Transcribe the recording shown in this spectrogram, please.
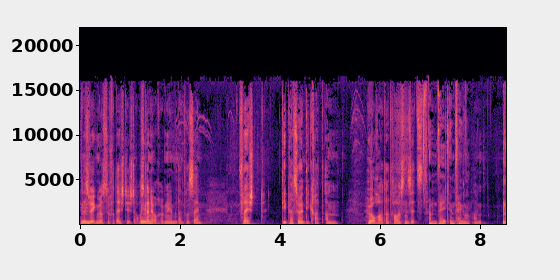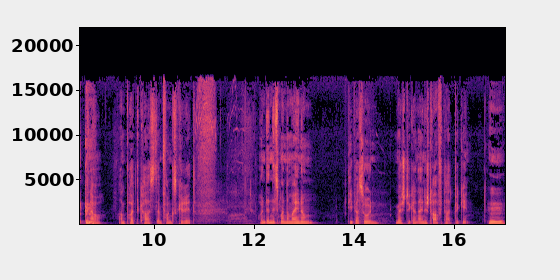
deswegen wirst du verdächtigt, aber es Mhm. kann ja auch irgendjemand anderes sein. Vielleicht die Person, die gerade am Hörer da draußen sitzt, Am Weltempfänger. am, genau, am Podcast-Empfangsgerät. Und dann ist man der Meinung, die Person möchte gern eine Straftat begehen. Hm.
